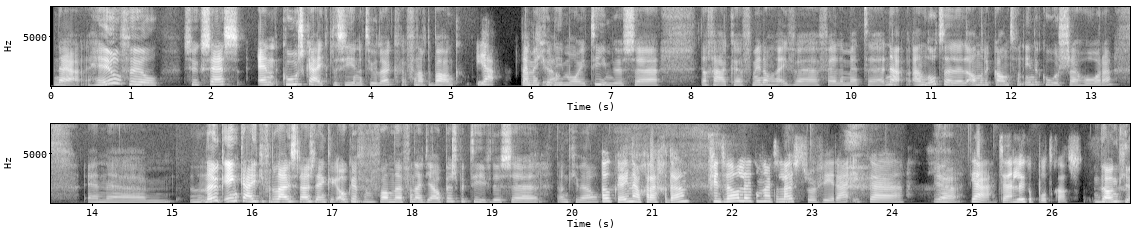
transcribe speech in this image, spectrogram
nou ja, heel veel succes en koerskijkplezier natuurlijk vanaf de bank. Ja, En met jullie mooie team. Dus dan ga ik vanmiddag nog even verder met, nou, aan Lotte, de andere kant van in de koers horen. En ehm, leuk inkijkje voor de luisteraars, denk ik, ook even van, eh, vanuit jouw perspectief. Dus eh dankjewel. Oké, nou graag gedaan. Ik vind het wel leuk om naar te luisteren, hoor, Vera. Ik, eh, Ja, ja, het zijn een leuke podcast. dank je.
